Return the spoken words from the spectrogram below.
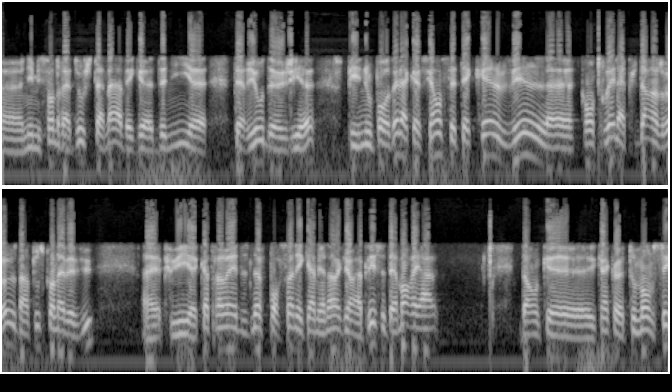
un- une émission de radio justement avec euh, Denis Thériault de JE, puis il nous posait la question, c'était quelle ville qu'on trouvait la plus dangereuse dans tout ce qu'on avait vu? Puis 99% des camionneurs qui ont appelé, c'était Montréal. Donc, euh, quand tout le monde sait,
